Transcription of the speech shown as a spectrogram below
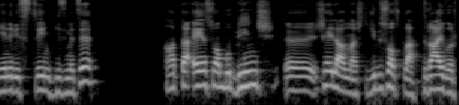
yeni bir stream hizmeti. Hatta en son bu Binge e, şeyle anlaştı. Ubisoft'la Driver.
